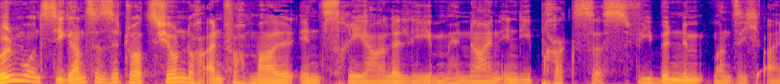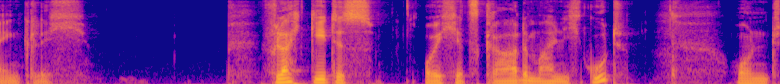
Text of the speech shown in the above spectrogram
Holen wir uns die ganze Situation doch einfach mal ins reale Leben hinein, in die Praxis. Wie benimmt man sich eigentlich? Vielleicht geht es euch jetzt gerade mal nicht gut und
